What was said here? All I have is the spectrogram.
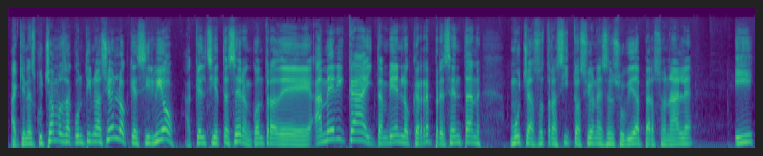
a quien escuchamos a continuación lo que sirvió aquel 7-0 en contra de América y también lo que representan muchas otras situaciones en su vida personal y,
